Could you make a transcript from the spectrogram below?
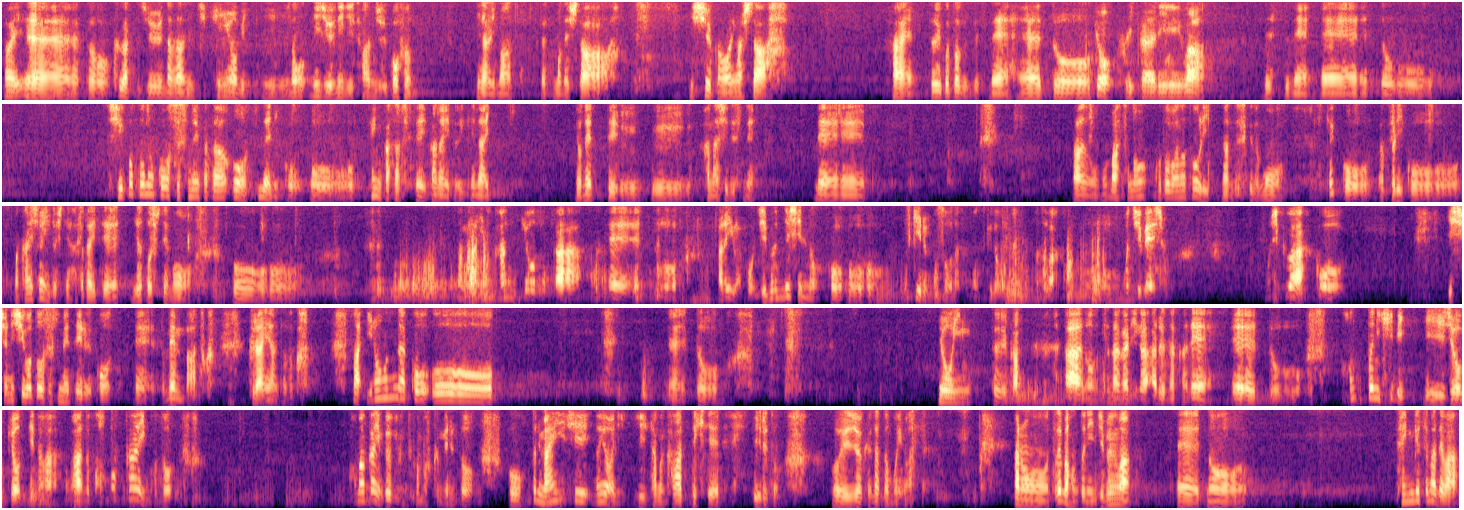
はい、えーっと、9月17日金曜日の22時35分になります。お疲れ様でした。1週間終わりました。はい、ということでですね、えーっと、今日振り返りはですね、えーっと、仕事のこう進め方を常にこう変化させていかないといけないよねっていう話ですね。で、あの、まあ、その言葉の通りなんですけども、結構、やっぱりこう、まあ、会社員として働いていたとしても、こう、まあ、周りの環境とか、えーっと、あるいはこう自分自身のこうスキルもそうだと思うんですけど、あとはこうモチベーション、もしくはこう一緒に仕事を進めているこう、えーとメンバーとか、クライアントとか、まあ、いろんなこう、えーと、要因というか、あの、つながりがある中で、えーと、本当に日々、状況っていうのは、あの、細かいこと、細かい部分とかも含めると、本当に毎日のように多分変わってきていると、そういう状況だと思います。あの、例えば本当に自分は、えーっと、先月までは、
